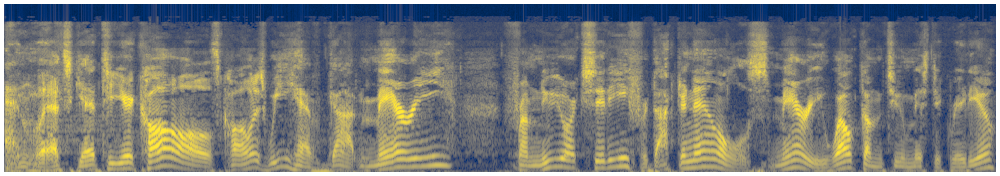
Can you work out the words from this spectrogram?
And let's get to your calls. Callers, we have got Mary from New York City for Dr. Nels. Mary, welcome to Mystic Radio.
